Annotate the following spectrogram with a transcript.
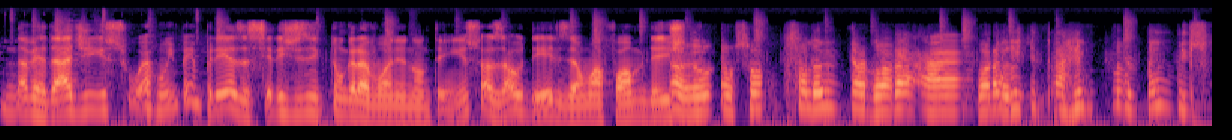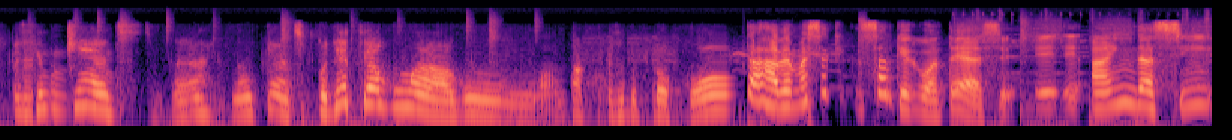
Na verdade, isso é ruim pra empresa. Se eles dizem que estão gravando e não tem isso, azar o deles. É uma forma deles. Não, eu, eu só tô falando que agora, agora a lei que tá regulamentando isso, coisa que não tinha antes, né? Não tinha antes. Podia ter alguma, algum, alguma coisa do PROCON. Tá, mas sabe, sabe o que que acontece? E- ainda assim,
